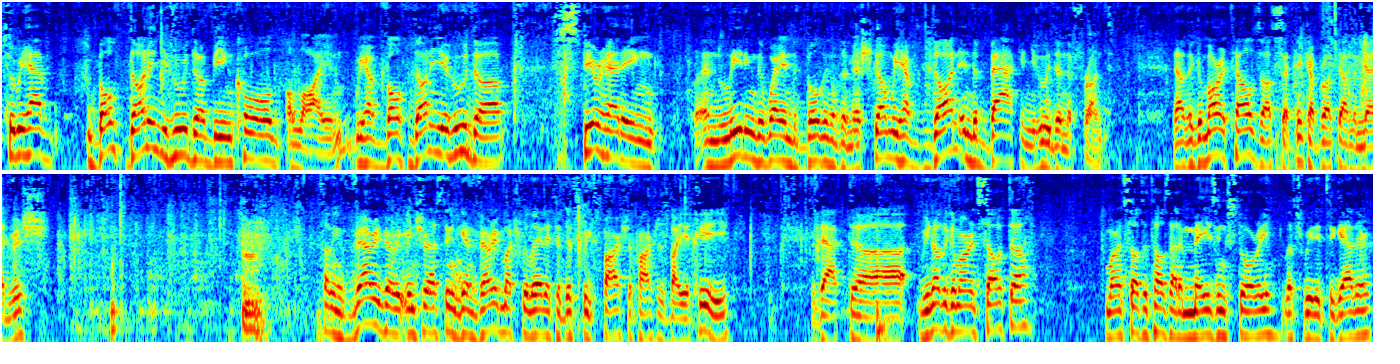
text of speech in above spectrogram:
So we have both Dan and Yehuda being called a lion. We have both Dan and Yehuda spearheading and leading the way in the building of the Mishkan. We have Dan in the back and Yehuda in the front. Now the Gemara tells us, I think I brought down the Medrash, something very, very interesting, again, very much related to this week's Parsha, Parshas Vayechi, that, uh, we know the Gemara in Sota. Gemara in Sota tells that amazing story. Let's read it together.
